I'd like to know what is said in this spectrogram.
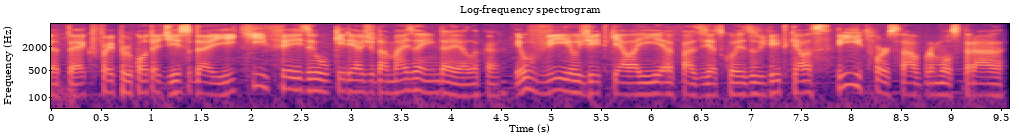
Até que foi por conta disso daí que fez eu querer ajudar mais ainda ela, cara. Eu vi o jeito que ela ia fazer as coisas, o jeito que ela se esforçava para mostrar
